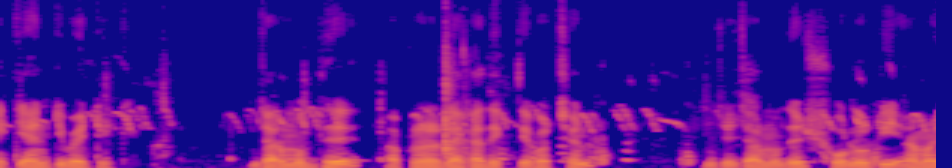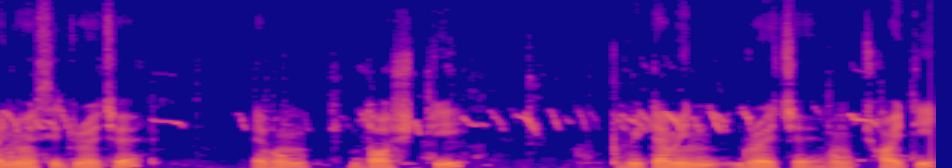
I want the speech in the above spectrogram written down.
একটি অ্যান্টিবায়োটিক যার মধ্যে আপনারা লেখা দেখতে পাচ্ছেন যে যার মধ্যে ষোলোটি অ্যামাইনো অ্যাসিড রয়েছে এবং দশটি ভিটামিন রয়েছে এবং ছয়টি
